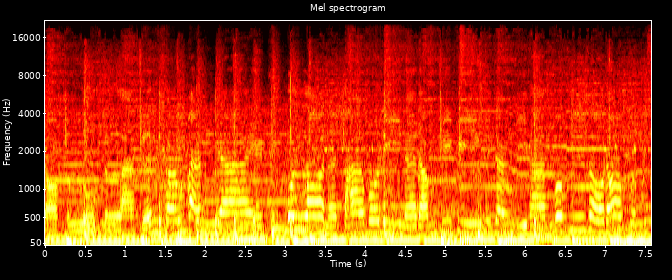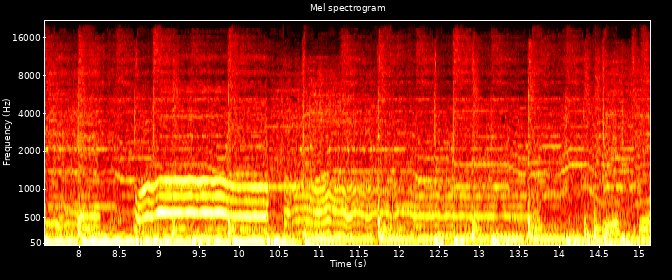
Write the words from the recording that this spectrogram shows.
จอกกะโลกกะลาเกินคำบรรยายบนล้อหน้าตาบ่ดีหน้าดำปีปีๆคือจังกี่ทานบ่คือเขาดอกคนดีโอ้ผิดที่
